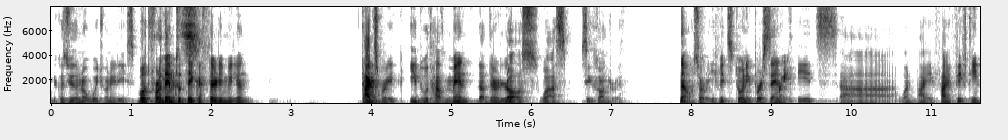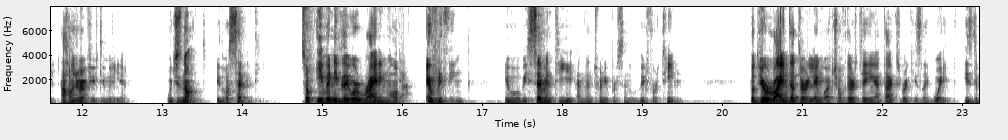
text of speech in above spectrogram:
because you don't know which one it is. But for them to take a thirty million tax break, it would have meant that their loss was six hundred. No, sorry. If it's twenty percent, Right. it's uh one by five, 15, 150 million, which is not. It was seventy. So even if they were writing off Yeah. everything, it would be seventy, and then twenty percent will be fourteen. But you're right that their language of they're taking a tax break is like, wait, is the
